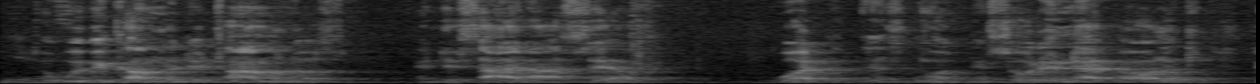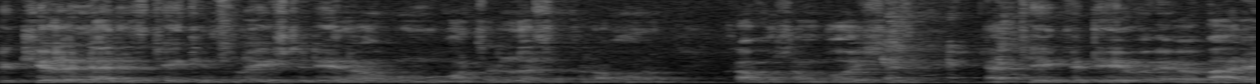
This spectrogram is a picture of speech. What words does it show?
Yes. So we become the determiners and decide ourselves what is what. And so then that all the, the killing that is taking place today, and I will move on to the lesson because I want to cover some voices that take the today. Everybody,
